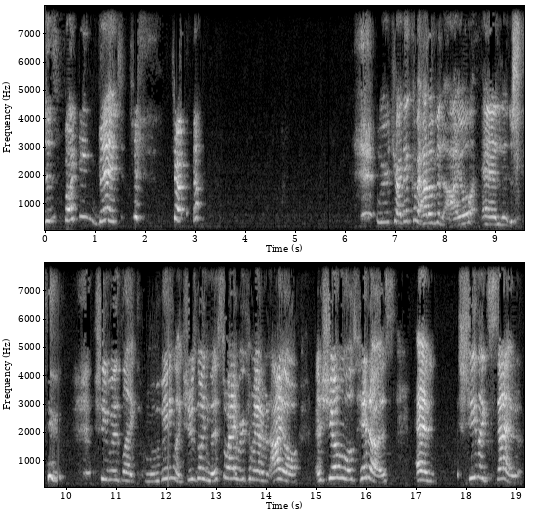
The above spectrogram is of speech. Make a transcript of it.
This fucking bitch. we were trying to come out of an aisle and she, she was like moving, like she was going this way. We were coming out of an aisle and she almost hit us. And she like said, like,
